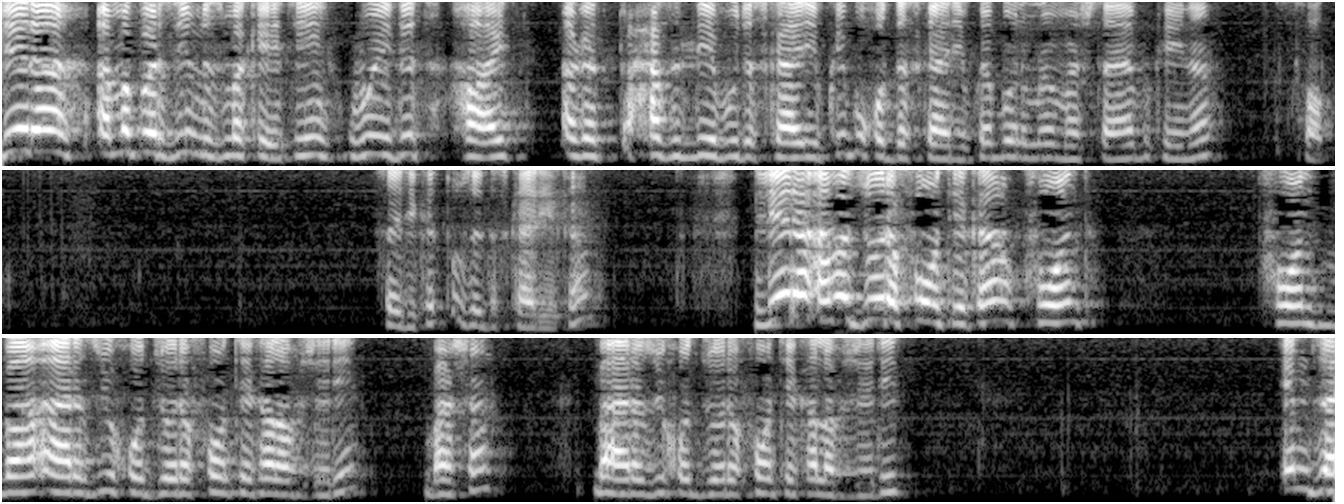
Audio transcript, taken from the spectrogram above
لێرە ئەمە بەرزی مزمەکەیەتی ویدت هایت ئەگەر حەزت لێ بوو دەستکاری بکەی بۆ خۆت دەستکاری بکە بۆ نمرم هەشتایە بکەینە سەد سەیری کرد تۆزێ دەستکاریەکە لێرە ئەمە جۆرە فۆنتێکە فۆند فۆند بە ئارزوی خۆ جۆرە فۆنتێک هەڵە بژێری باشە بە ئارزوی خۆ جۆرە فۆنتێک هەڵە بژێریت ئمجا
